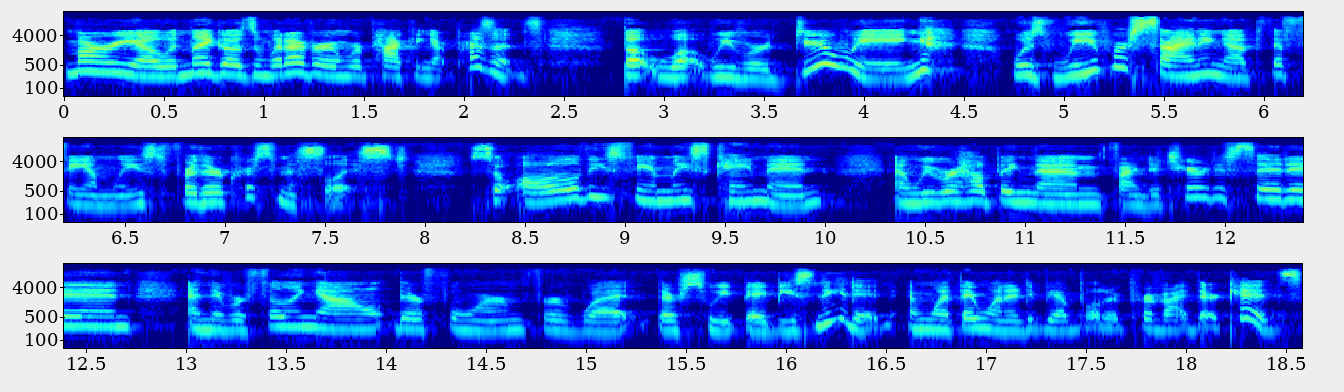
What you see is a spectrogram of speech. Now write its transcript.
Mario and Legos and whatever, and we're packing up presents. But what we were doing was we were signing up the families for their Christmas list. So all of these families came in, and we were helping them find a chair to sit in, and they were filling out their form for what their sweet babies needed and what they wanted to be able to provide their kids.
